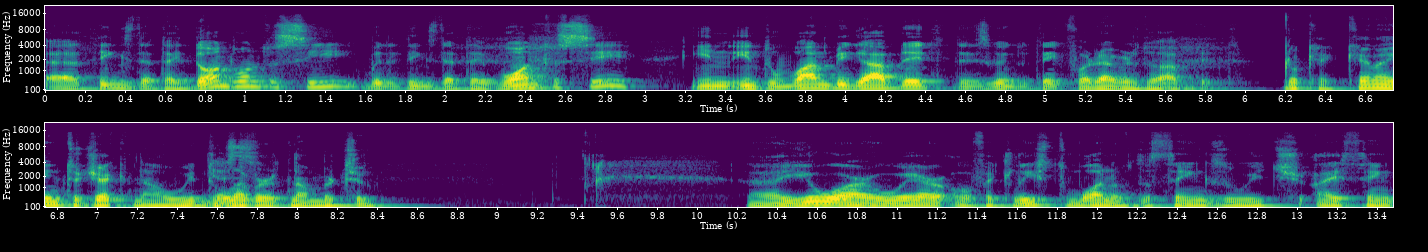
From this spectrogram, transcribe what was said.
uh, things that I don't want to see with the things that I want to see in into one big update that is going to take forever to update. Okay, can I interject now with Yes. lever number two? Uh, you are aware of at least one of the things which I think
